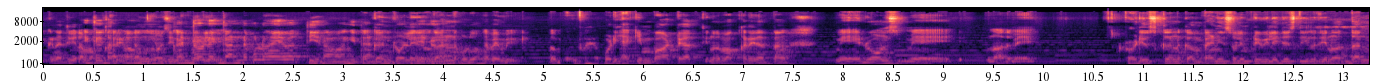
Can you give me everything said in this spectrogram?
එක නැති කන්ට්‍රෝල ගන්න පුළුව ඒවත් තියෙනවා හිත කන්ට්‍රෝල ගන්න පුළුවන්. හැබ පොඩි හැකිම් පාට්ටගත් තින මක්කර නත්තම් මේ ඩෝන්ස් මේ උනාද මේ පොඩියස් කන කම්පැනි සොලින් ප්‍රවිලජස් දීල තිනවත් දන්න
